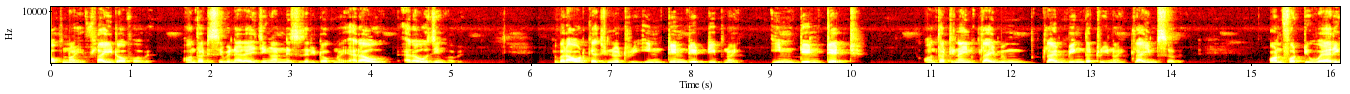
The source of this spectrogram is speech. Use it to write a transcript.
off নয় ফ্লাইট অফ হবে। On thirty seven arising unnecessary talk নয় অ্যারাউ অ্যারাউজিং হবে। এবার আওয়ার ক্যাজুনেটরি ইনটেন্ডেড ডিপ নয় indented on thirty nine climbing climbing the tree নয় ক্লাইম্বস হবে। অন ফর্টি ওয়ারিং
